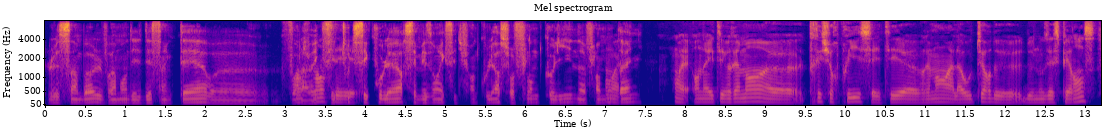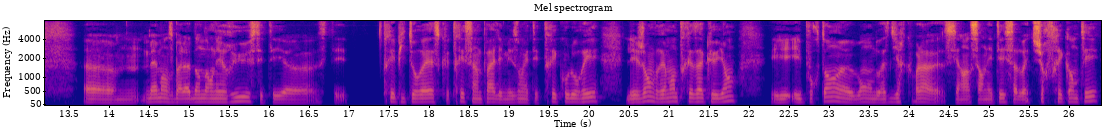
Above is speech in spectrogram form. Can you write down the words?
le, symbole vraiment des, des cinq terres. voilà, avec toutes ces couleurs, ces maisons avec ces différentes couleurs sur flanc de colline, flanc de montagne. Ouais, on a été vraiment euh, très surpris. Ça a été euh, vraiment à la hauteur de, de nos espérances. Euh, même en se baladant dans les rues, c'était c'était très pittoresque, très sympa. Les maisons étaient très colorées, les gens vraiment très accueillants. Et, pourtant, euh, bon, on doit se dire que voilà, c'est en été, ça doit être surfréquenté.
